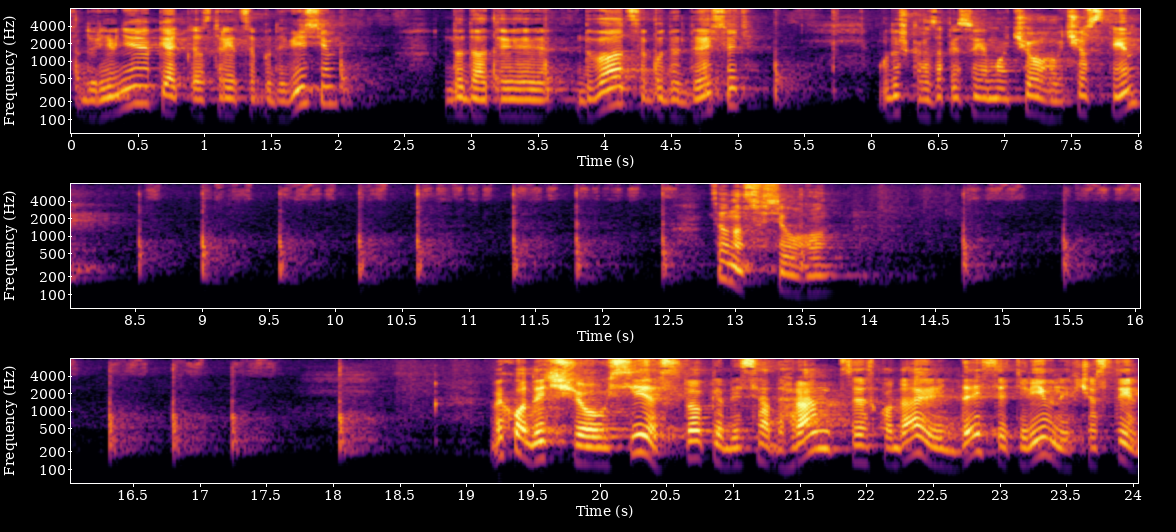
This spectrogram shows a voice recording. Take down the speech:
Це дорівнює 5 плюс 3 це буде 8. Додати 2 це буде 10. У дужках записуємо чого частин. Це у нас всього. Виходить, що всі 150 грам це складають 10 рівних частин.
